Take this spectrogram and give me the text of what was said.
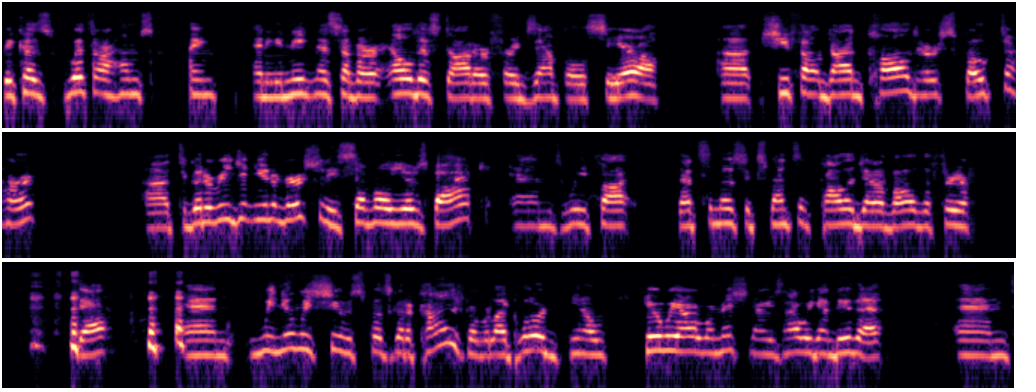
because with our homeschooling and uniqueness of our eldest daughter, for example, Sierra, uh, she felt God called her, spoke to her, uh, to go to Regent University several years back, and we thought that's the most expensive college out of all the three or four. and we knew we, she was supposed to go to college, but we're like, Lord, you know, here we are, we're missionaries. How are we going to do that? And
